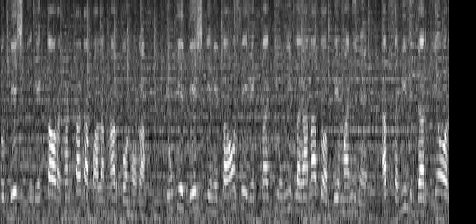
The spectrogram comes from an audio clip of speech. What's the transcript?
तो देश की एकता और अखंडता का पालनहार कौन होगा? क्योंकि देश के नेताओं से एकता की उम्मीद लगाना तो अब बेमानी है। अब सभी विद्यार्थियों और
